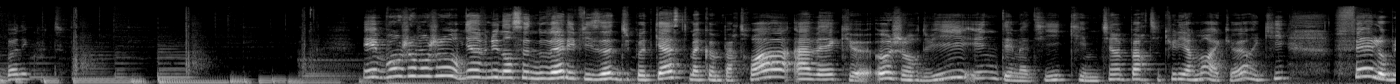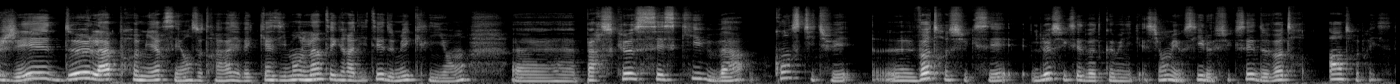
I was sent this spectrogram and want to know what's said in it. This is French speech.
Bonne écoute. Et bonjour, bonjour, bienvenue dans ce nouvel épisode du podcast Macom par 3 avec euh, aujourd'hui une thématique qui me tient particulièrement à cœur et qui fait l'objet de la première séance de travail avec quasiment l'intégralité de mes clients euh, parce que c'est ce qui va constituer euh, votre succès, le succès de votre communication, mais aussi le succès de votre entreprise.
